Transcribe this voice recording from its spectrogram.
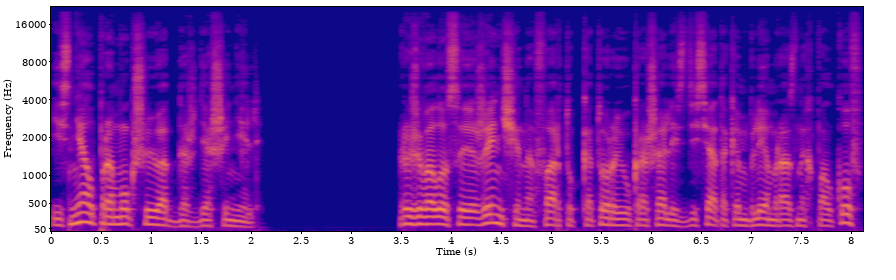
и снял промокшую от дождя шинель. Рыжеволосая женщина, фартук которой украшали с десяток эмблем разных полков,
